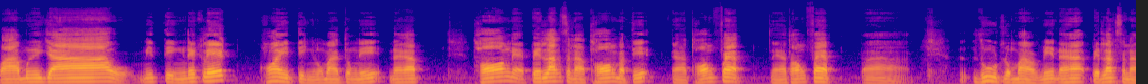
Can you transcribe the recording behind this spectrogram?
ฝ่ามือยาว มีติ่งเล็กๆ ห้อยติ่งลงมาตรงนี้นะครับ ท้องเนี่ยเป็นลักษณะท้องแบบนี้ท้องแฟบนะท้องแฟบรูดลงมาแบบนี้นะฮะเป็นลักษณะ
